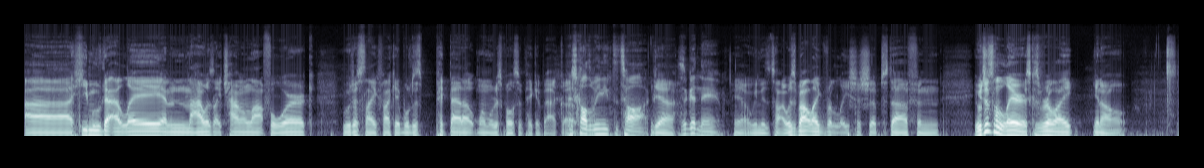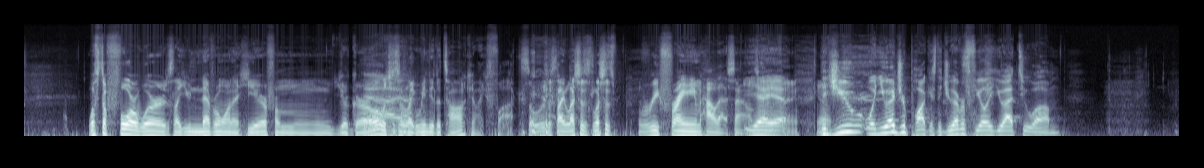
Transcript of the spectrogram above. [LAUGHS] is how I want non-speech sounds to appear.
Uh, he moved to LA, and I was like traveling a lot for work. We were just like, fuck it, we'll just pick that up when we're supposed to pick it back up. It's called We Need to Talk. Yeah. It's a good name. Yeah, we need to talk. It was about like relationship stuff, and it was just hilarious because we were like, you know, what's the four words like you never want to hear from your girl, which is Yeah. like we need to talk. You're like, fuck. So we're just like, let's just let's just reframe how that sounds. Yeah, of yeah. Did you when you had your podcast? Did you ever feel like you had to? um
